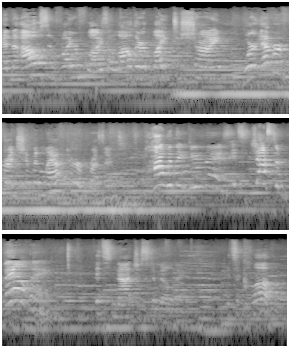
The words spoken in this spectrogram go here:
And the owls and fireflies allow their light to shine wherever friendship and laughter are present. Why would they do this? It's just a building. It's not just a building, it's a club.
